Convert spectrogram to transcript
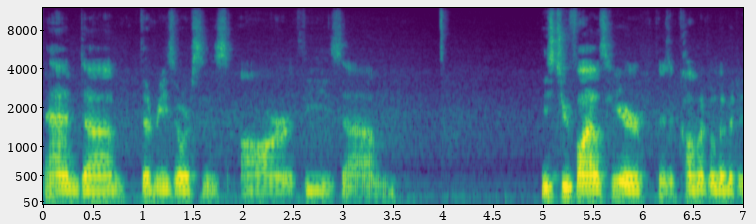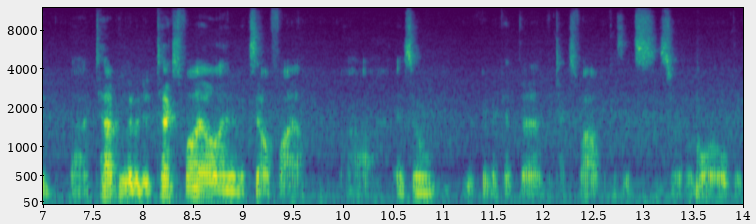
and um, the resources are these um, these two files here. There's a comma delimited, uh, tab delimited text file and an Excel file. Uh, and so you're going to get the, the text file because it's sort of a more open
